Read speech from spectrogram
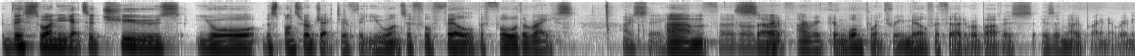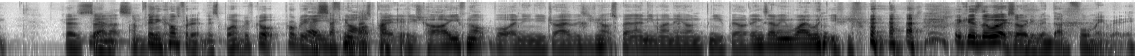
this one you get to choose your the sponsor objective that you want to fulfill before the race. I see. Um, Third or so above. I reckon 1.3 mil for third or above is is a no brainer really. Because Yeah, um, I'm feeling good. confident at this point. We've got probably yeah, the you've second not best upgraded package. your car. You've not bought any new drivers. You've not spent any money on new buildings. I mean, why wouldn't you be? because the work's already been done for me, really.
